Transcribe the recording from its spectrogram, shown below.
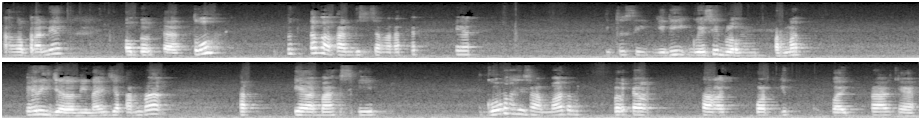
Anggapannya baru jatuh itu kita nggak akan bisa ngerasain ya itu sih. Jadi gue sih belum pernah kayak dijalanin aja. Karena ya masih gue masih sama temen yang salah support gitu belajar kayak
